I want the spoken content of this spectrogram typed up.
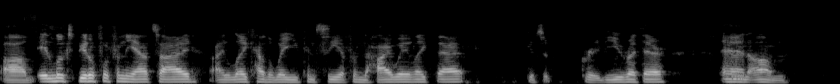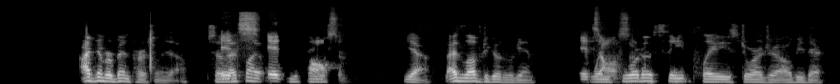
Um, it looks beautiful from the outside. I like how the way you can see it from the highway like that. Gives a great view right there. Mm-hmm. And um, I've never been personally though, so it's that's my it's awesome. Yeah, I'd love to go to a game. It's when awesome. Florida State plays Georgia, I'll be there.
